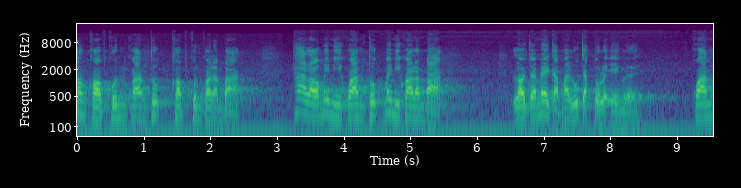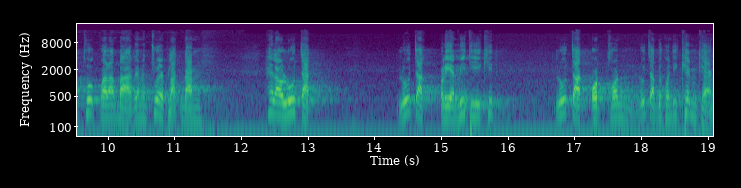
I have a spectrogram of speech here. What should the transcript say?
ต้องขอบคุณความทุกข์ขอบคุณความลำบาก ถ้าเราไม่มีความทุกข์ไม่มีความลำบาก เราจะไม่กลับมารู้จักตัวเราเองเลย ความทุกข์ความลำบากเนี่ยมันช่วยผลักดัน ให้เรารู้จักรู้จักเปลี่ยนวิธีคิด รู้จักอดทน รู้จักเป็นคนที่เข้มแข็ง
